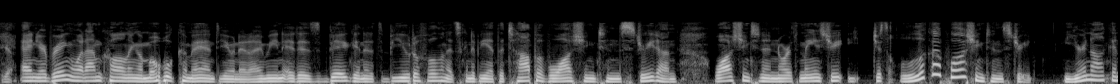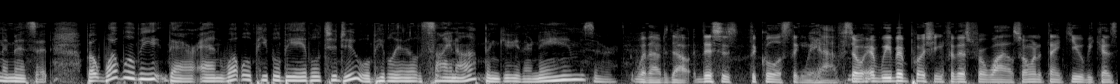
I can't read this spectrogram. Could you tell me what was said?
Yeah. and you're bringing what I'm calling a mobile command unit. I mean, it is big and it's beautiful, and it's going to be at the top of Washington Street on Washington and North Main Street. Just look up Washington Street. You're not going to miss it. But what will be there, and what will people be able to do? Will people be able to sign up and give you their names, or Without a doubt, this is the coolest thing we have. So and we've been pushing for this for a while. So I want to thank you because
